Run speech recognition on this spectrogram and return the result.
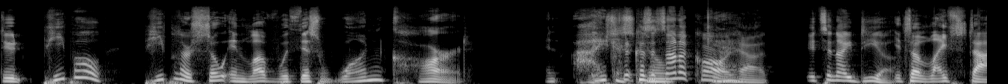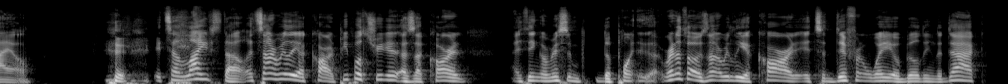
Dude, people people are so in love with this one card, and I just because it's not a card get- hat. It's an idea. It's a lifestyle. it's a lifestyle. It's not really a card. People treat it as a card. I think are missing the point. Renathal is not really a card. It's a different way of building the deck.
